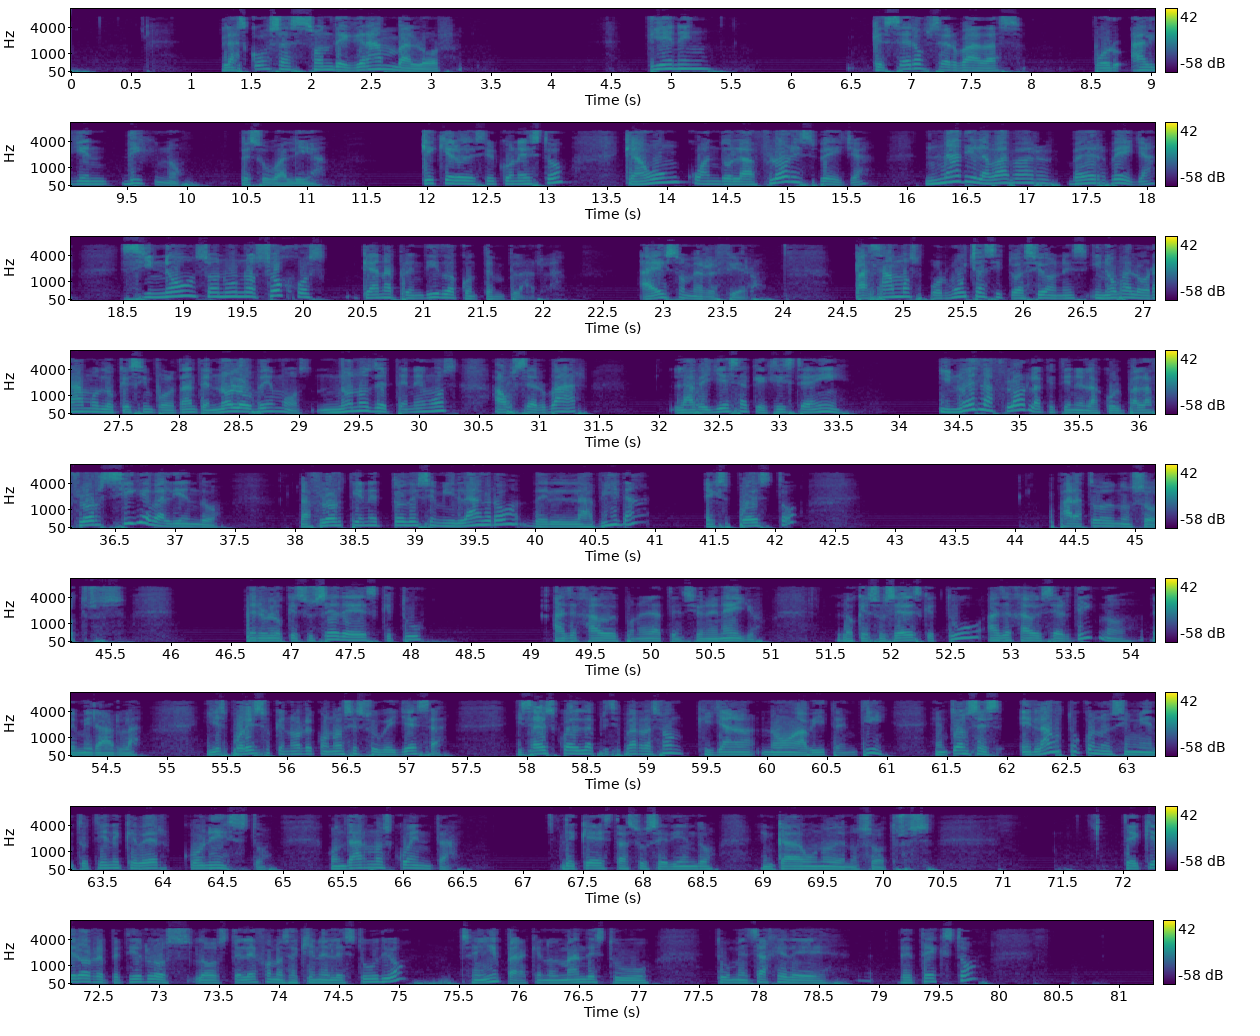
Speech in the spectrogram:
las cosas son de gran valor, tienen que ser observadas por alguien digno de su valía. ¿Qué quiero decir con esto? Que aun cuando la flor es bella, nadie la va a ver, bella si no son unos ojos que han aprendido a contemplarla. A eso me refiero. Pasamos por muchas situaciones y no valoramos lo que es importante, no lo vemos, no nos detenemos a observar la belleza que existe ahí. Y no es la flor la que tiene la culpa, la flor sigue valiendo. La flor tiene todo ese milagro de la vida expuesto para todos nosotros. Pero lo que sucede es que tú has dejado de poner atención en ello. Lo que sucede es que tú has dejado de ser digno de mirarla. Y es por eso que no reconoces su belleza. ¿Y sabes cuál es la principal razón? Que ya no habita en ti. Entonces, el autoconocimiento tiene que ver con esto, con darnos cuenta de qué está sucediendo en cada uno de nosotros. Te quiero repetir los, los teléfonos aquí en el estudio, ¿sí? Para que nos mandes tu, tu mensaje de, de texto.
